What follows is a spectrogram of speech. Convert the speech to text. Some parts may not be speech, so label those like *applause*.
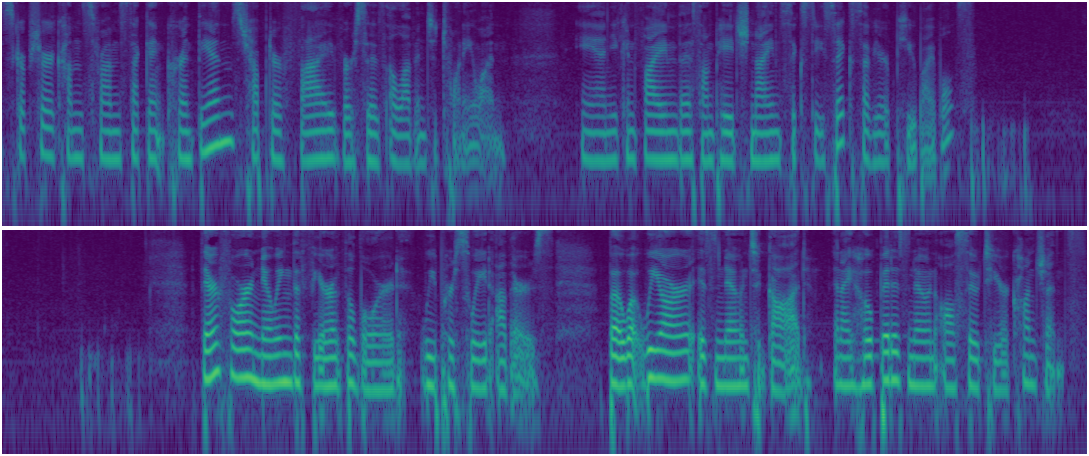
Scripture comes from 2 Corinthians chapter 5 verses 11 to 21. And you can find this on page 966 of your Pew Bibles. Therefore, knowing the fear of the Lord, we persuade others. But what we are is known to God, and I hope it is known also to your conscience.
